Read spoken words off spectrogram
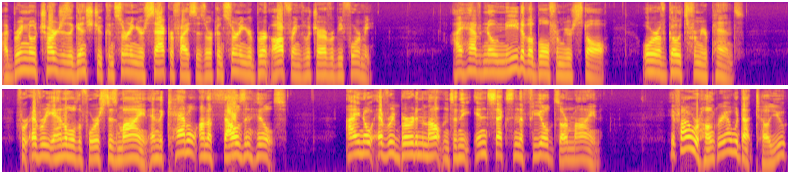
I bring no charges against you concerning your sacrifices or concerning your burnt offerings which are ever before me. I have no need of a bull from your stall, or of goats from your pens. For every animal of the forest is mine, and the cattle on a thousand hills. I know every bird in the mountains, and the insects in the fields are mine. If I were hungry, I would not tell you,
